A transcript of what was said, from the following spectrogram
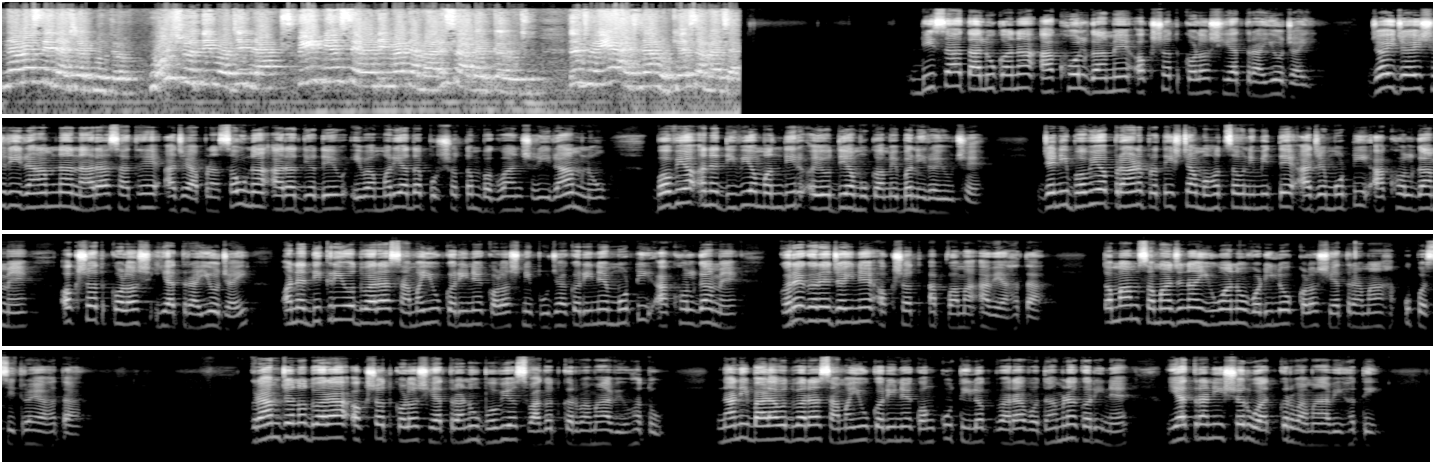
નમસ્તે દર્શક મિત્રો. હું શ્રુતિ મોજીદ્રા સ્પીડ ન્યૂઝ સેવન્ટીનમાં તમારું સ્વાગત કરું છું. તો જોઈએ આજના મુખ્ય સમાચાર. ડીસા તાલુકાના આખોલ ગામે અક્ષત કળશ યાત્રા યોજાઈ. જય જય શ્રી રામના નારા સાથે આજે આપણા સૌના આરાધ્ય દેવ એવા મર્યાદા પુરુષોત્તમ ભગવાન શ્રી રામનું ભવ્ય અને દિવ્ય મંદિર અયોધ્યા મુકામે બની રહ્યું છે. જેની ભવ્ય પ્રાણ પ્રતિષ્ઠા મહોત્સવ નિમિત્તે આજે મોટી આખોલ ગામે અક્ષત કળશ યાત્રા યોજાઈ અને દીકરીઓ દ્વારા સામયું કરીને કળશની પૂજા કરીને મોટી આખોલ ગામે ઘરે ઘરે જઈને અક્ષત આપવામાં આવ્યા હતા. તમામ સમાજના યુવાનો વડીલો કળશ યાત્રામાં ઉપસ્થિત રહ્યા હતા. ગ્રામજનો દ્વારા અક્ષત કળશ યાત્રાનું ભવ્ય સ્વાગત કરવામાં આવ્યું હતું. નાની બાળાઓ દ્વારા સામયું કરીને કંકુ તિલક દ્વારા વધામણા કરીને યાત્રાની શરૂઆત કરવામાં આવી હતી.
